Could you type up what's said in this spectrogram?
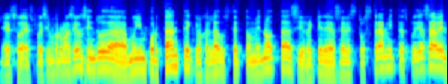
Eso es, pues información sin duda muy importante, que ojalá usted tome notas si requiere hacer estos trámites, pues ya saben,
